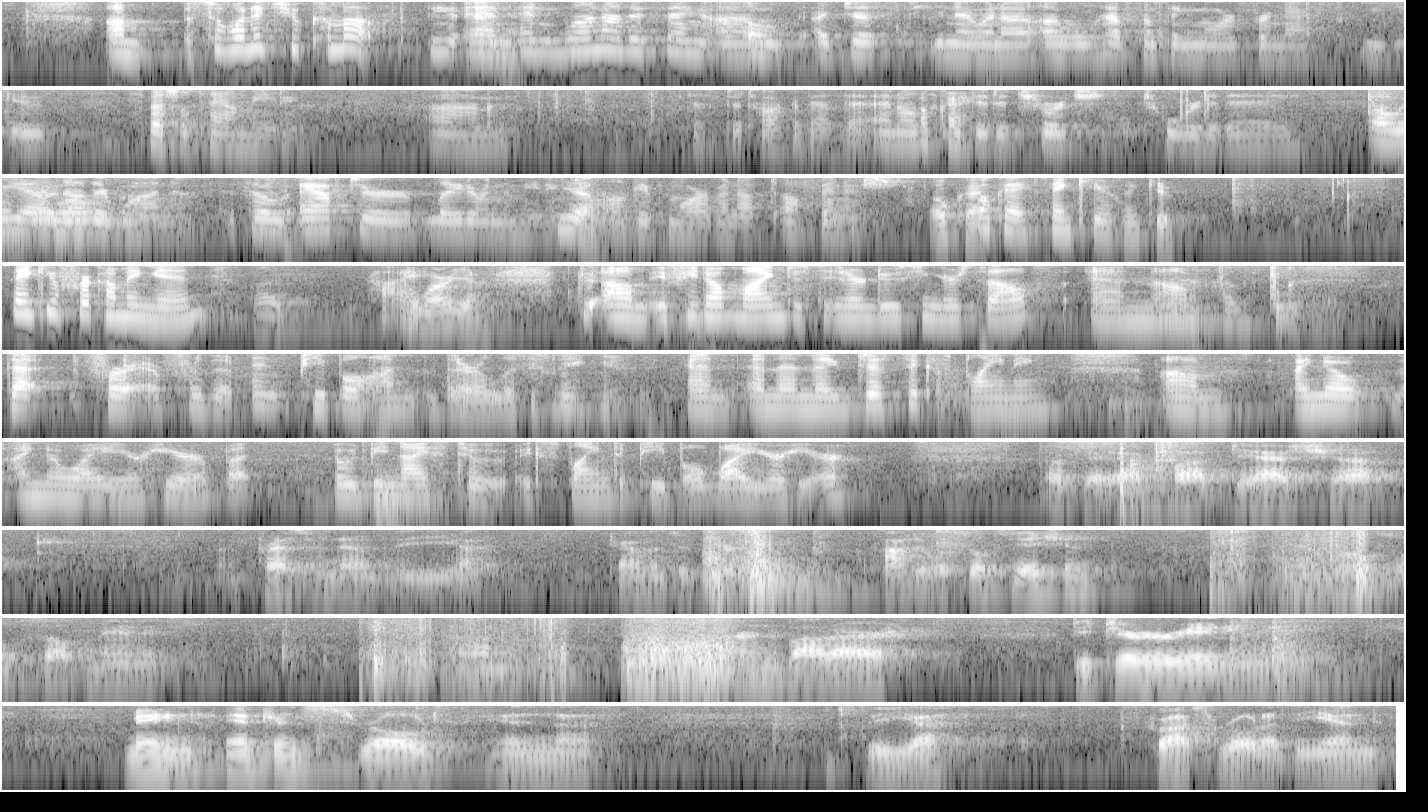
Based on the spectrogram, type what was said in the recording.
Um, So why don't you come up? The- And, and one other thing, um, Oh. I just, you know, and I, I will have something more for next week, is special town meeting. um, just to talk about that. And also, we Okay. did a church tour today. Oh, yeah. Another well- one. So after, later in the meeting, Yeah. I'll give more of an up, I'll finish. Okay. Okay, thank you. Thank you. Thank you for coming in. Hi. Hi. How are you? Um, If you don't mind, just introducing yourselves and um, Have a seat. that, for, for the And- people on, that are listening. And, and then uh, just explaining, um, I know, I know why you're here, but it would be nice to explain to people why you're here. Okay, I'm Bob Dash. uh, I'm president of the uh, Commons of Deerfield Condo Association, and we're also self-managed. Um, Concerned about our deteriorating main entrance road and uh, the uh, crossroad at the end,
